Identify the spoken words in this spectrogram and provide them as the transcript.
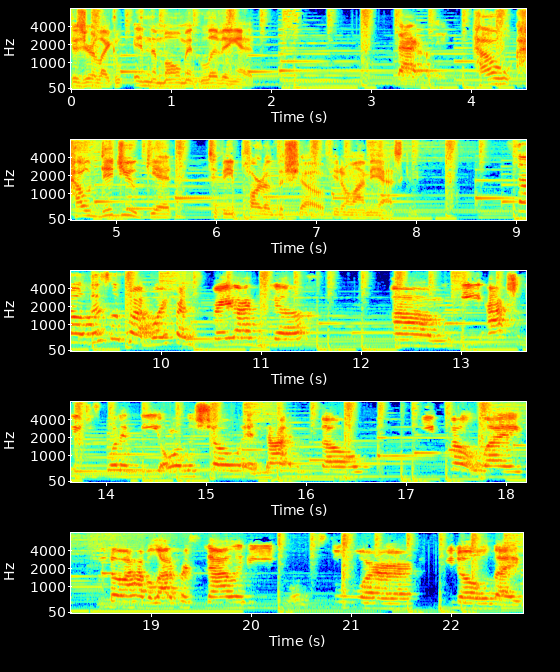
Because you're like in the moment, living it. exactly How how did you get to be part of the show? If you don't mind me asking. So this was my boyfriend's great idea. Um, he actually just wanted me on the show and not himself. He felt like, you know, I have a lot of personality, own the store, you know, like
